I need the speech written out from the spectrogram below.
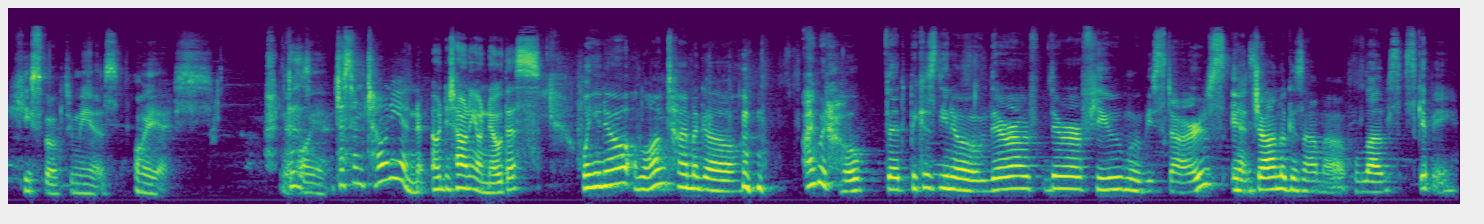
he spoke to me as, "Oh yes." Does, oh yeah. does Antonio, oh, Antonio know this? Well, you know, a long time ago, I would hope that because you know there are there are a few movie stars, and John Leguizamo loves Skippy,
